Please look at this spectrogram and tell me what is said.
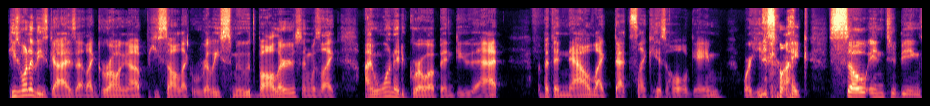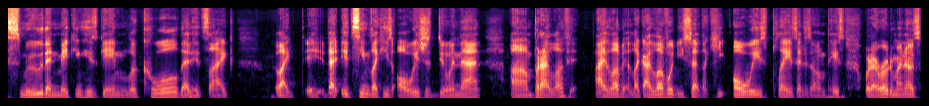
he's one of these guys that like growing up, he saw like really smooth ballers and was like, I wanted to grow up and do that. But then now, like that's like his whole game, where he's like so into being smooth and making his game look cool that it's like, like it, that it seems like he's always just doing that. Um, but I love it. I love it. Like I love what you said. Like he always plays at his own pace. What I wrote in my notes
